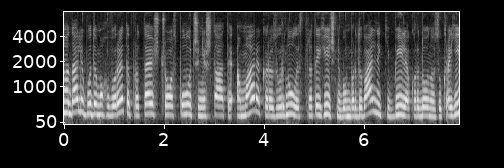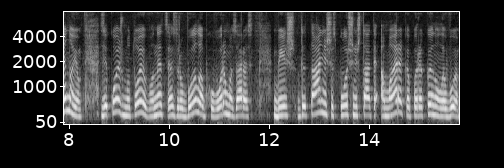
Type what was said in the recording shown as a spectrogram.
Ну а далі будемо говорити про те, що Сполучені Штати Америки розгорнули стратегічні бомбардувальники біля кордону з Україною. З якою ж метою вони це зробили? Обговоримо зараз більш детальніше. Сполучені Штати Америки перекинули в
